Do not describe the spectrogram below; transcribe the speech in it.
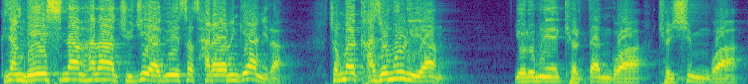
그냥 내 신앙 하나 주지하기 위해서 살아가는 게 아니라 정말 가정을 위한 여러분의 결단과 결심과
